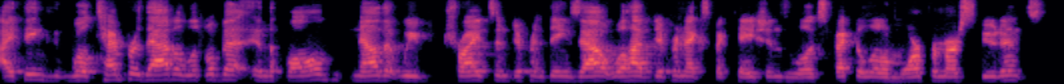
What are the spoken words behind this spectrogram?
I think we'll temper that a little bit in the fall. Now that we've tried some different things out, we'll have different expectations. We'll expect a little more from our students.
